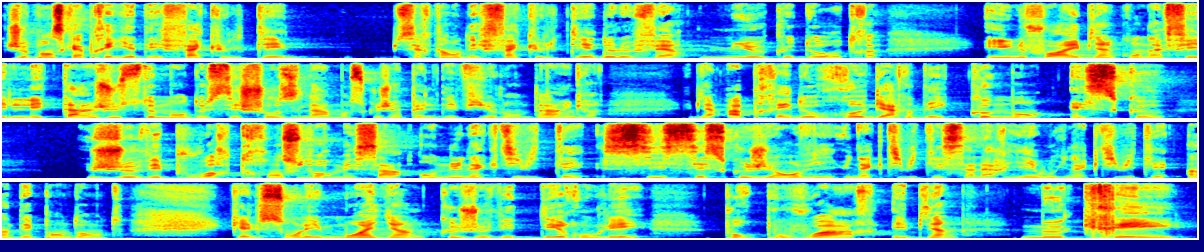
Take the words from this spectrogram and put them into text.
Je pense qu'après il y a des facultés, certains ont des facultés de le faire mieux que d'autres. Et une fois eh bien qu'on a fait l'état justement de ces choses-là, moi ce que j'appelle des violons d'ingres, eh bien après de regarder comment est-ce que je vais pouvoir transformer ça en une activité si c'est ce que j'ai envie, une activité salariée ou une activité indépendante. Quels sont les moyens que je vais dérouler pour pouvoir eh bien, me créer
